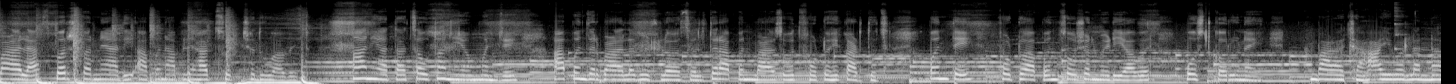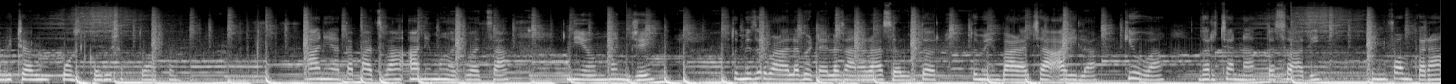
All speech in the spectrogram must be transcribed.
बाळाला स्पर्श करण्याआधी आपण आपले हात स्वच्छ धुवावेत. आणि आता चौथा नियम म्हणजे आपण जर बाळाला भेटलो असेल तर आपण बाळासोबत फोटो हे काढतोच. पण ते फोटो आपण सोशल मीडियावर पोस्ट करू नये. बाळाच्या आईवडिलांना विचारून पोस्ट करू शकतो आपण. आणि आता पाचवा आणि महत्त्वाचा नियम म्हणजे तुम्ही जर बाळाला भेटायला जाणार असाल तर तुम्ही बाळाच्या आईला किंवा घरच्यांना तसं आधी इन्फॉर्म करा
